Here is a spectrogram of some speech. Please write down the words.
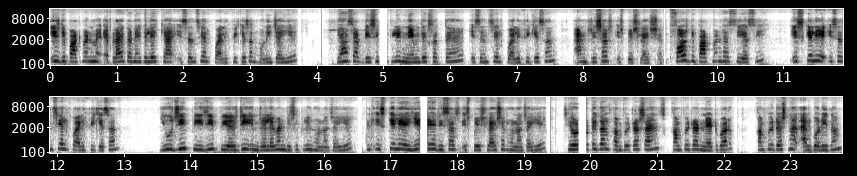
इस डिपार्टमेंट में अप्लाई करने के लिए क्या इसेंशियल क्वालिफिकेशन होनी चाहिए? यहाँ से आप डिसिप्लिन नेम देख सकते हैं। Essential qualification and research specialisation first department है सी इसके लिए essential qualification UG PG PhD in relevant discipline होना चाहिए. एंड इसके लिए ये रिसर्च स्पेशलाइजेशन होना चाहिए. Theoretical computer science computer network computational algorithm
